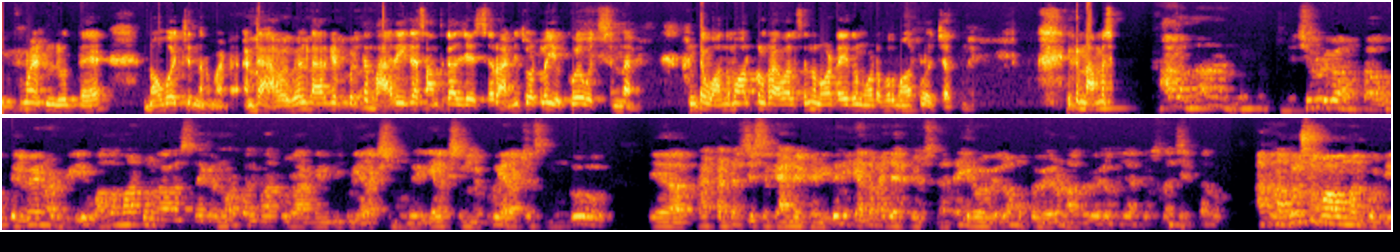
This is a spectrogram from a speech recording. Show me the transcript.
ఇన్ఫర్మేషన్ చూస్తే నవ్వు వచ్చిందనమాట. అంటే అరవై వేలు టార్గెట్ పెడితే భారీగా సంతకాలు చేశారు. అన్ని చోట్ల ఎక్కువే వచ్చిందని. అంటే వంద మార్కులు రావాల్సింది నూట ఐదు నూట పది మార్కులు వచ్చేస్తున్నాయి. ఇక్కడ నమ్మ కాదన్నా మెచ్యూర్డ్గా ఉంటావు తెలివైన వాడివి వంద మార్కులు రావాల్సిన దగ్గర నూట పది మార్కులు రావడం ఏంటి? ఇప్పుడు ఎలక్షన్ ఉంది. ఎలక్షన్ ఇప్పుడు ఎలక్షన్స్ ముందు కంటెస్ట్ చేసిన క్యాండిడేట్ అడిగితే నీకు ఎంత మెజారిటీ వచ్చింది అంటే ఇరవై వేలు ముప్పై వేలు నలభై వేలు మెజారిటీ వస్తుందని చెప్తారు. అతను అదృష్టం బాగుంది అనుకోండి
